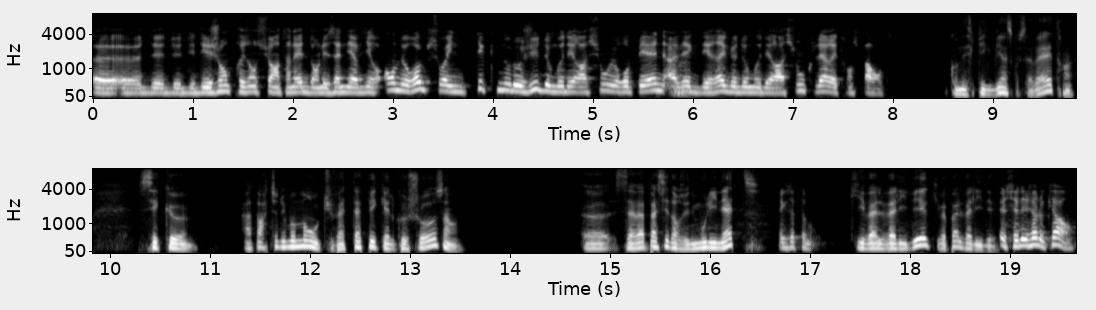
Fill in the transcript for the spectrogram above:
euh, des gens présents sur Internet dans les années à venir en Europe soit une technologie de modération européenne avec des règles de modération claires et transparentes qu'on explique bien ce que ça va être, c'est que à partir du moment où tu vas taper quelque chose, euh, ça va passer dans une moulinette. Exactement. Qui va le valider ou qui va pas le valider. Et c'est déjà le cas. Hein.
